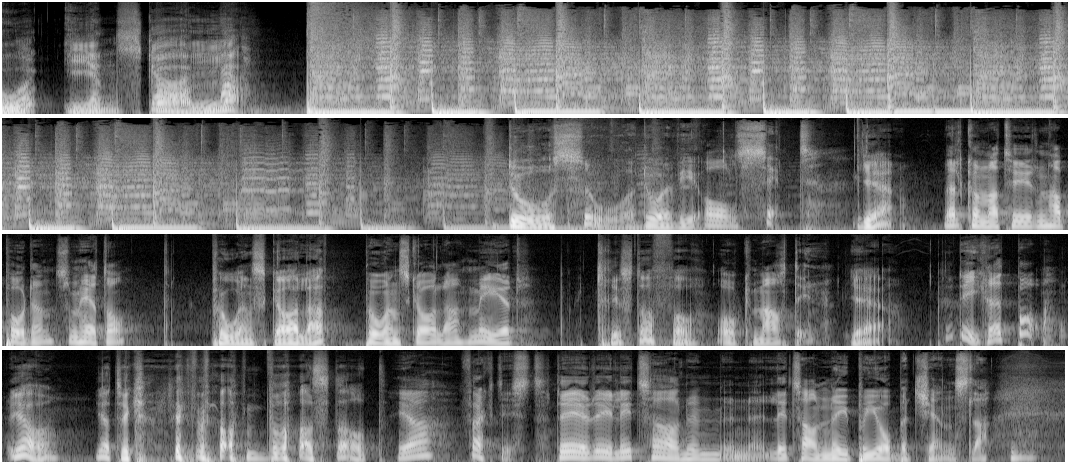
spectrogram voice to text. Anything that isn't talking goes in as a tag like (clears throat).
på en skala. Då så, då är vi all set. Ja, Välkomna till den här podden som heter på en skala. På en skala med Kristoffer. och Martin. Ja. Det gick rätt bra. Ja, jag tycker (laughs) det var en bra start. Ja, faktiskt. Det är, det är lite så här, lite så här ny på jobbet-känsla.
